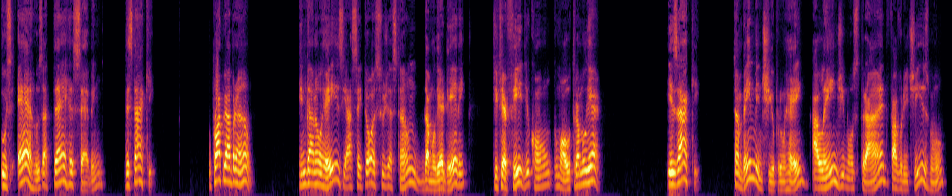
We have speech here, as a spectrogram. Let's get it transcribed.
os erros até recebem destaque. O próprio Abraão enganou reis e aceitou a sugestão da mulher dele de ter filho com uma outra mulher. Isaac também mentiu para um rei, além de mostrar favoritismo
